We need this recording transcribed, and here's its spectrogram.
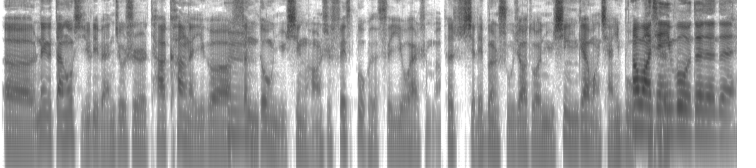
呃，那个单口喜剧里边，就是他看了一个嗯奋斗女性，好像是 Facebook 的 CEO 还是什么，他写了一本书，叫做《女性应该往前一步》，啊，往前一步，对对对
